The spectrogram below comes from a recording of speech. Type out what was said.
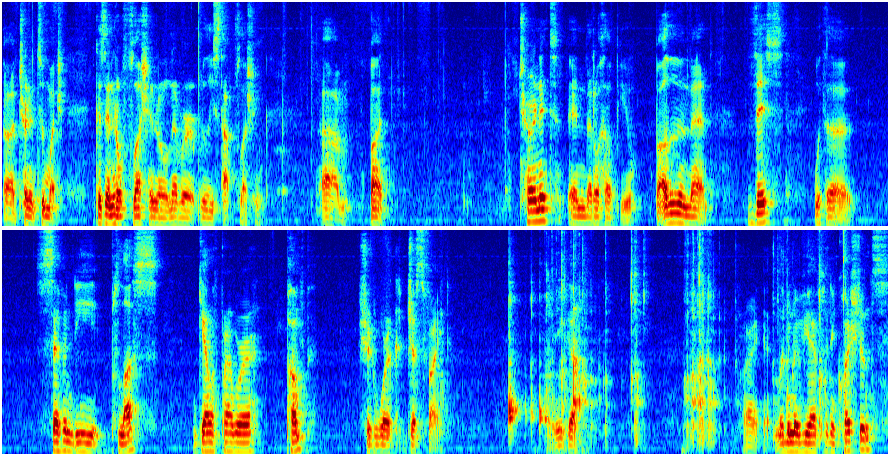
to uh, turn it too much because then it'll flush and it'll never really stop flushing. Um, but turn it and that'll help you. But other than that, this with a 70 plus gallon per hour pump should work just fine. There you go. Alright, let me know if you have any questions,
